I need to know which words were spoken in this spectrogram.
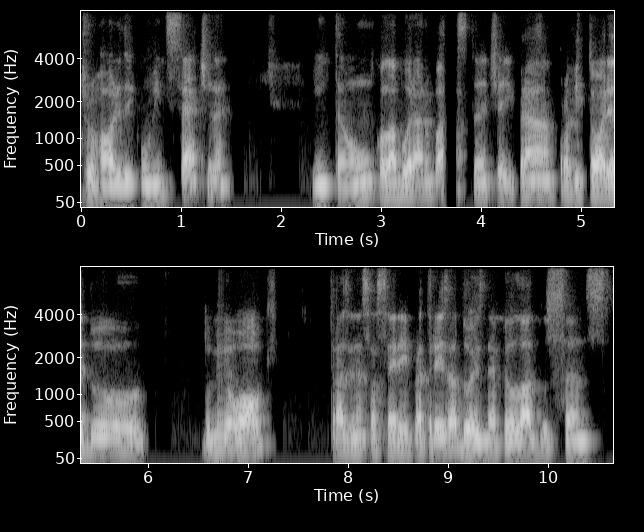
Drew Holiday com 27, né? Então, colaboraram bastante aí para a vitória do, do Milwaukee, trazendo essa série aí para 3 a 2 né? Pelo lado do Suns,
